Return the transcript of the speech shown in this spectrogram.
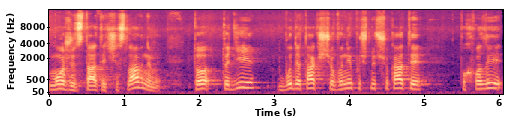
можуть стати числавними, то тоді буде так, що вони почнуть шукати похвали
